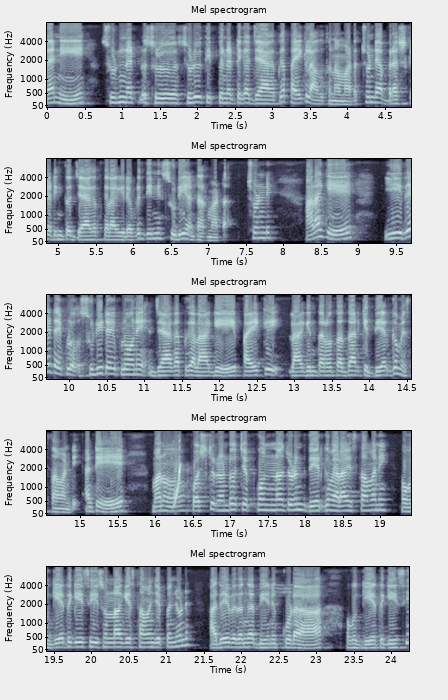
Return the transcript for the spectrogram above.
దాన్ని సుడినట్లు సుడి తిప్పినట్టుగా జాగ్రత్తగా పైకి లాగుతున్నాం అన్నమాట చూడండి ఆ బ్రష్ కటింగ్తో జాగ్రత్తగా లాగేటప్పుడు దీన్ని సుడి అంటారన్నమాట. చూడండి అలాగే ఇదే టైప్లో సుడి టైప్లోనే జాగ్రత్తగా లాగి పైకి లాగిన తర్వాత దానికి దీర్ఘం ఇస్తామండి. అంటే మనం ఫస్ట్ రెండో చెప్పుకున్నాం చూడండి దీర్ఘం ఎలా ఇస్తామని? ఒక గీత గీసి సున్నా గీస్తామని చెప్పాను చూడండి. అదే విధంగా దీనికి కూడా ఒక గీత గీసి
